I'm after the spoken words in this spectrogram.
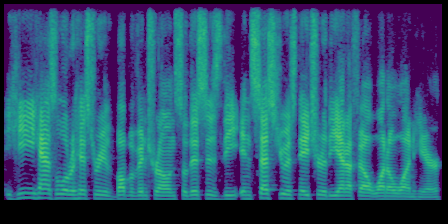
he has a little history of Bubba Ventrone. So this is the incestuous nature of the NFL 101 here.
